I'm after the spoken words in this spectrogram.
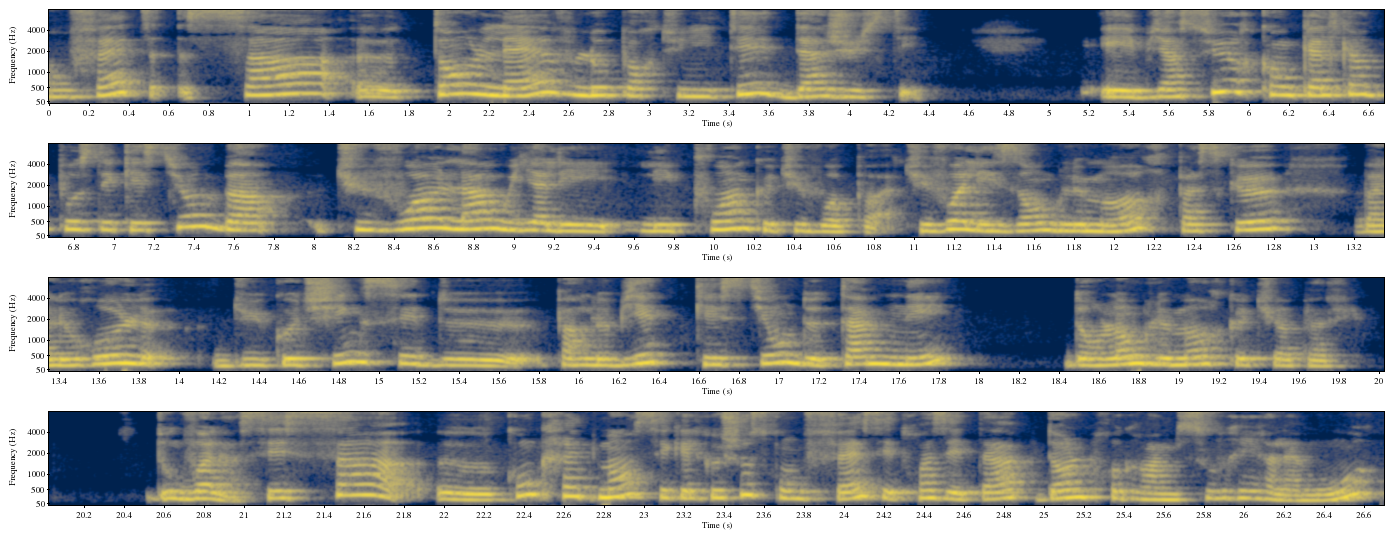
en fait, ça euh, t'enlève l'opportunité d'ajuster. Et bien sûr, quand quelqu'un te pose des questions, ben, tu vois là où il y a les, les points que tu vois pas. Tu vois les angles morts parce que ben, le rôle du coaching, c'est de, par le biais de questions, de t'amener dans l'angle mort que tu as pas vu. Donc voilà, c'est ça euh, concrètement, c'est quelque chose qu'on fait, ces trois étapes dans le programme S'ouvrir à l'amour.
